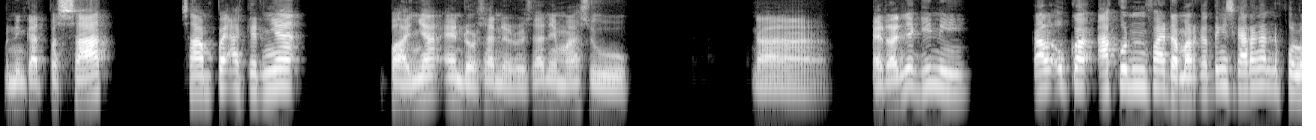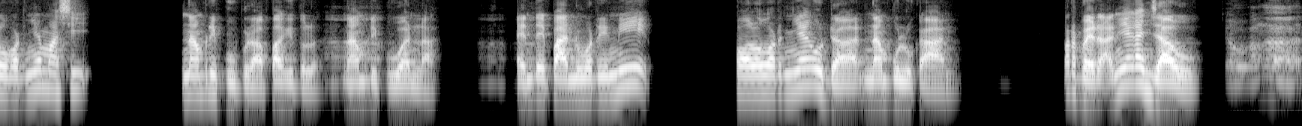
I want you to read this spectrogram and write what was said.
Meningkat pesat sampai akhirnya banyak endorsan endorsan yang masuk. Nah herannya gini kalau akun Fada Marketing sekarang kan followernya masih 6000 berapa gitu loh Ah. 6 ribuan lah. Ah, Ente Panur ini followernya udah 60 kan perbedaannya kan jauh. Jauh banget.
